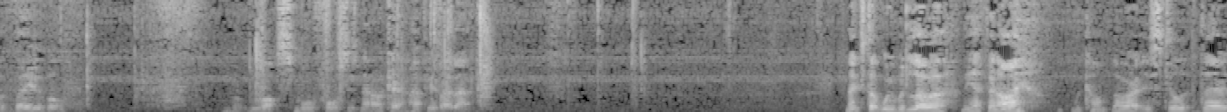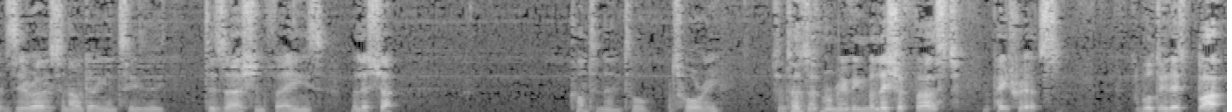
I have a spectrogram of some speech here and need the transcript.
available. Lots more forces now. Okay, I'm happy about that. Next up, we would lower the FNI. We can't lower it; it's still there at zero. So now we're going into the desertion phase. Militia, Continental, Tory. So in terms of removing militia first, the Patriots will do this, but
